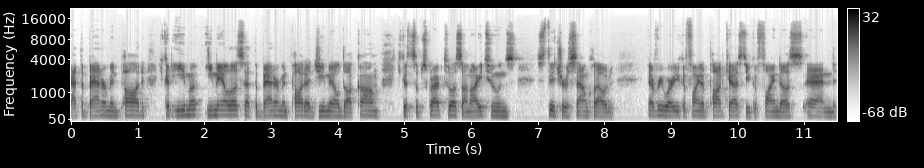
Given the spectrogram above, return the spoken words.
at the Bannerman Pod. You could email, email us at the Bannerman Pod at gmail.com. You could subscribe to us on iTunes, Stitcher, SoundCloud, everywhere you could find a podcast, you could find us. And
